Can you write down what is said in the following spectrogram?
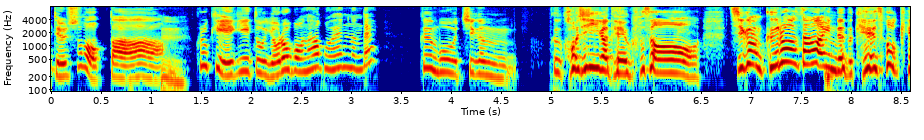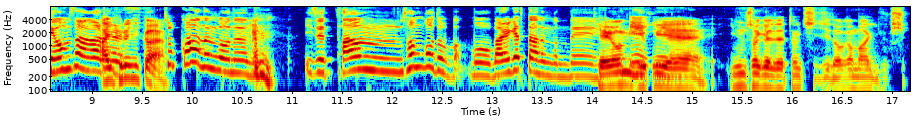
될 수가 없다. 음. 그렇게 얘기도 여러 번 하고 했는데, 그 뭐 지금 그 거지기가 되고서 지금 그런 상황인데도 계속 계엄 사과를 아니 그러니까 촉구하는 거는 이제 다음 선거도 마- 뭐 말겠다는 건데. 계엄 예, 이후에 예. 윤석열 대통령 지지도가 막 60%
